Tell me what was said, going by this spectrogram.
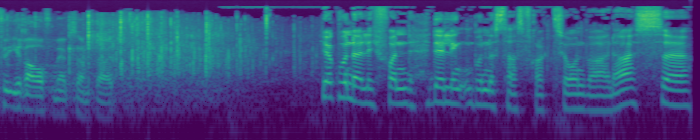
für Ihre Aufmerksamkeit. Jörg Wunderlich von der linken Bundestagsfraktion war das. Äh,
